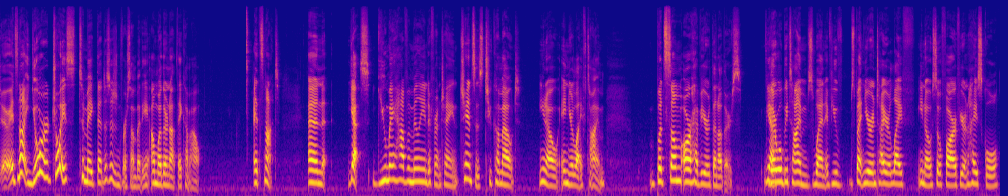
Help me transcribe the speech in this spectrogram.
It's not your choice to make that decision for somebody on whether or not they come out. It's not. And yes, you may have a million different chan- chances to come out, you know, in your lifetime, but some are heavier than others. Yeah. There will be times when, if you've spent your entire life, you know, so far, if you're in high school,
